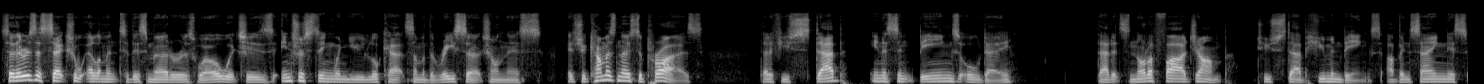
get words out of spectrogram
So there is a sexual element to this murder as well, which is interesting when you look at some of the research on this. It should come as no surprise that if you stab innocent beings all day, that it's not a far jump to stab human beings. I've been saying this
